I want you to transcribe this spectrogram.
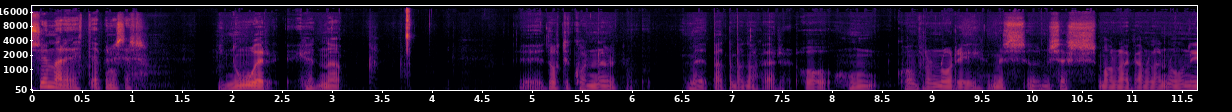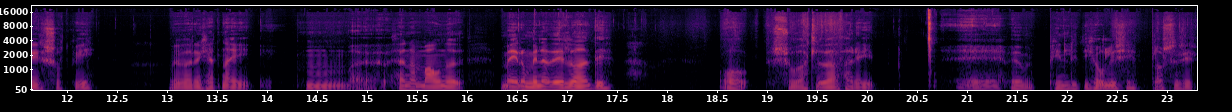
sumarið þitt, Ebenezer? Nú er hérna e, dóttirkonar með barnabarn okkar og hún kom frá Nóri með, með sex mánuða gamlan og hún er í Sottkví við varum hérna í mm, e, þennan mánuð meirum minna viðlóðandi og svo ætlum við að fara í e, við hefum pínlíti hjólísi blássarir,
